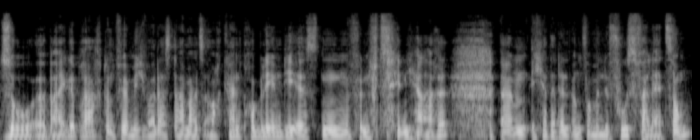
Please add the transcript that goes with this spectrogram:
so äh, beigebracht. Und für mich war das damals auch kein Problem, die ersten 15 Jahre. Ähm, ich hatte dann irgendwann mal eine Fußverletzung Verletzung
